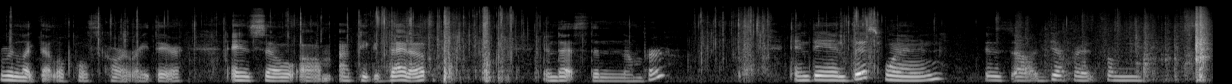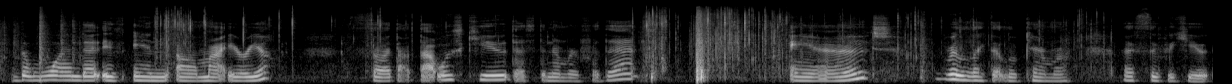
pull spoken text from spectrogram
I really like that little postcard right there. And so um, I picked that up, and that's the number. And then this one is uh, different from the one that is in uh, my area. So I thought that was cute. That's the number for that. And really like that little camera. That's super cute.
